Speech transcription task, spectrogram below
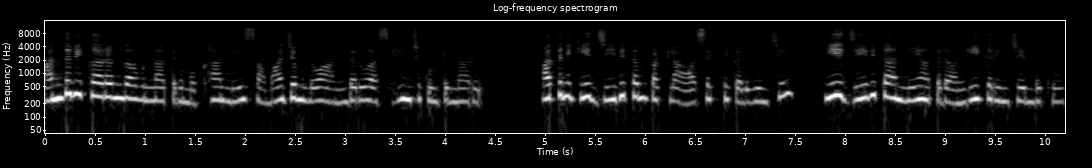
అంధవికారంగా ఉన్న అతని ముఖాన్ని సమాజంలో అందరూ అసహించుకుంటున్నారు. అతనికి జీవితం పట్ల ఆసక్తి కలిగించి ఈ జీవితాన్ని అతడు అంగీకరించేందుకు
